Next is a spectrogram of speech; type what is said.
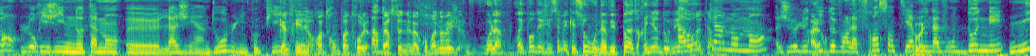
Dans l'origine, notamment, euh, là j'ai un double, une copie. Catherine, Euh, rentrons pas trop, pardon. personne ne va comprendre. Non mais je- voilà, répondez juste à ma question, vous n'avez pas rien donné à sur aucun Internet. moment, je le Alors. dis devant la France entière, Oui. nous n'avons donné ni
